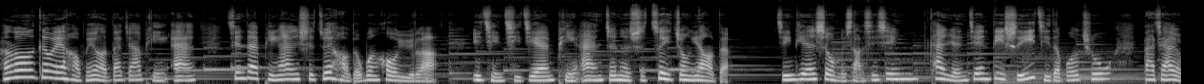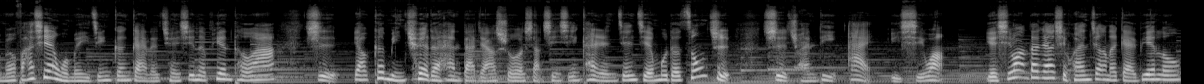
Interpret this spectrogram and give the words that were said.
Hello，各位好朋友，大家平安。现在平安是最好的问候语了。疫情期间，平安真的是最重要的。今天是我们小星星看人间第十一集的播出，大家有没有发现我们已经更改了全新的片头啊？是要更明确的和大家说，小星星看人间节目的宗旨是传递爱与希望，也希望大家喜欢这样的改变喽。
